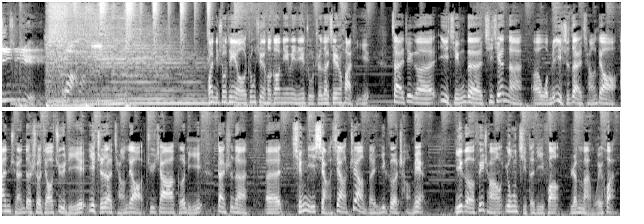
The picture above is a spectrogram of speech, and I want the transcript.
今日话题，欢迎收听由中讯和高宁为您主持的今日话题。在这个疫情的期间呢，呃，我们一直在强调安全的社交距离，一直在强调居家隔离。但是呢，呃，请你想象这样的一个场面：一个非常拥挤的地方，人满为患。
